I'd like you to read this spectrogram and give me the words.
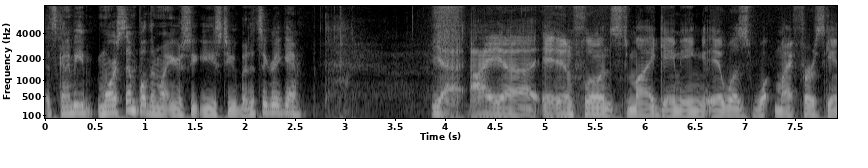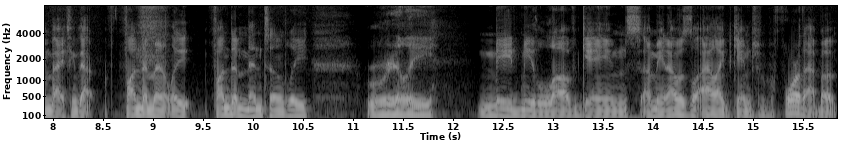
It's going to be more simple than what you're used to, but it's a great game. Yeah, I uh, it influenced my gaming. It was my first game. I think that fundamentally, fundamentally, really made me love games. I mean, I was I liked games before that, but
